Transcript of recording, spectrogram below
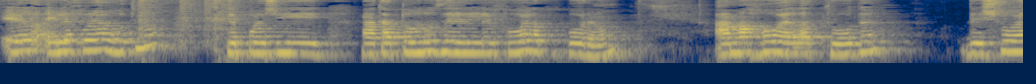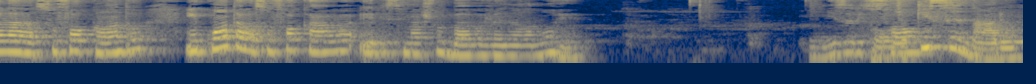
ela, ele foi a última. Depois de matar todos, ele levou ela pro porão, amarrou ela toda deixou ela sufocando. Enquanto ela sufocava, ele se masturbava vendo ela morrer. Misericórdia. Só- Que cenário.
